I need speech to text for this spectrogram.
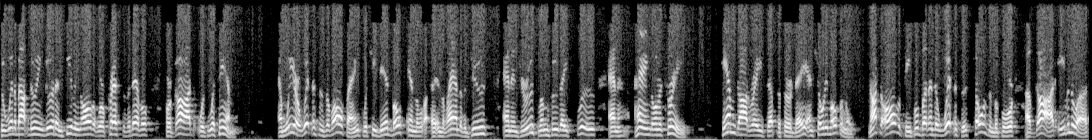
who went about doing good and healing all that were oppressed of the devil, for God was with him. And we are witnesses of all things which he did both in the, in the land of the Jews and in Jerusalem, who they slew and hanged on a tree. Him God raised up the third day and showed him openly, not to all the people, but unto witnesses chosen before of God, even to us,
